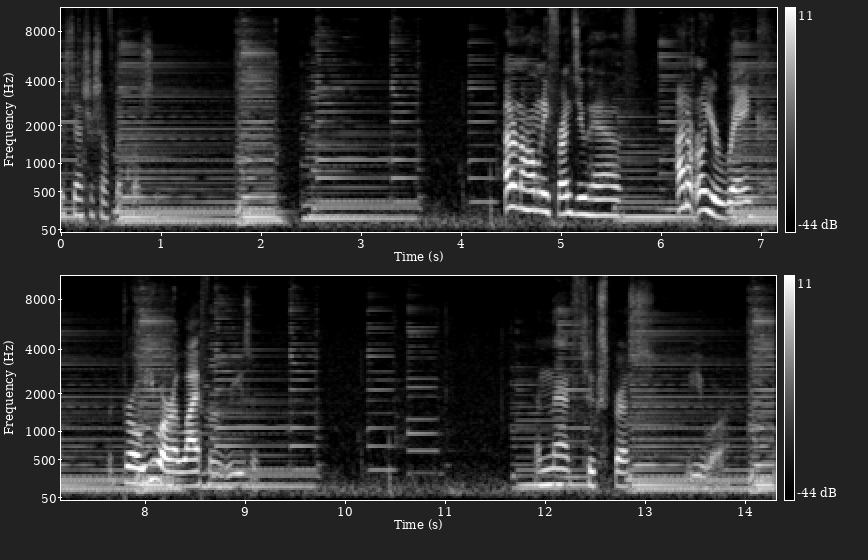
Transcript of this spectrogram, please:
Just ask yourself that question. I don't know how many friends you have. I don't know your rank. But bro, you are alive for a reason. And that's to express who you are.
